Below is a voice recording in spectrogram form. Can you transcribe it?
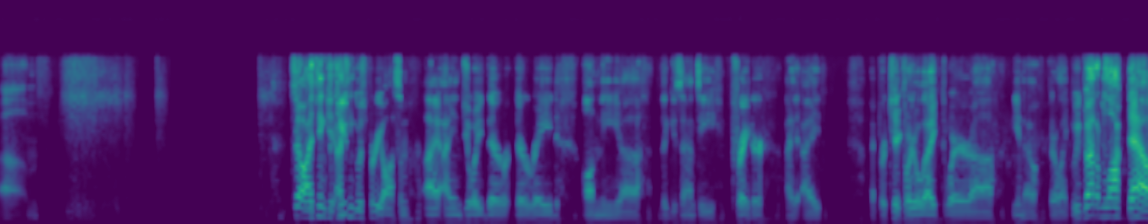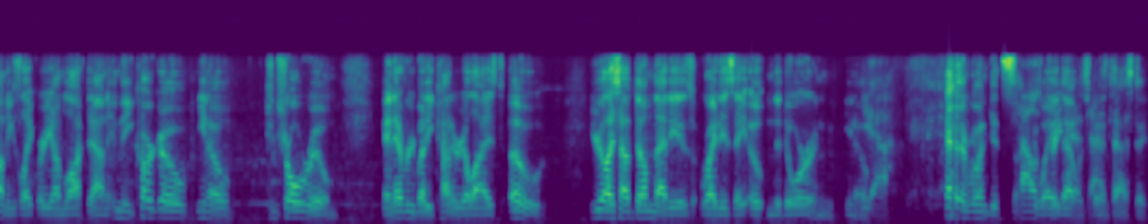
Um, so I think I think it was pretty awesome. I, I enjoyed their their raid on the uh, the Gozanti freighter. I, I I particularly liked where uh, you know they're like we've got him locked down. He's like where you locked down in the cargo you know control room, and everybody kind of realized oh you realize how dumb that is right as they open the door and you know Yeah. everyone gets sucked was away. That was fantastic. fantastic.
